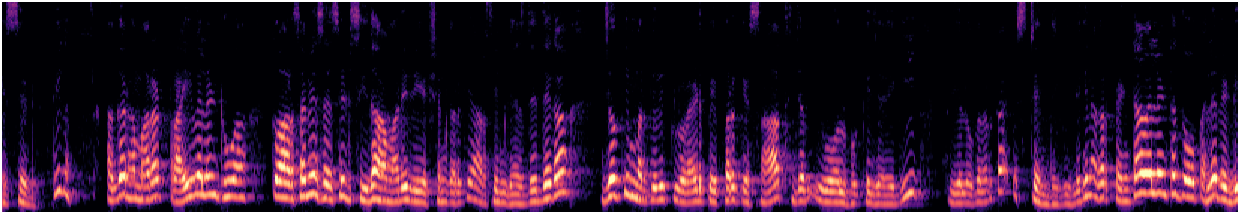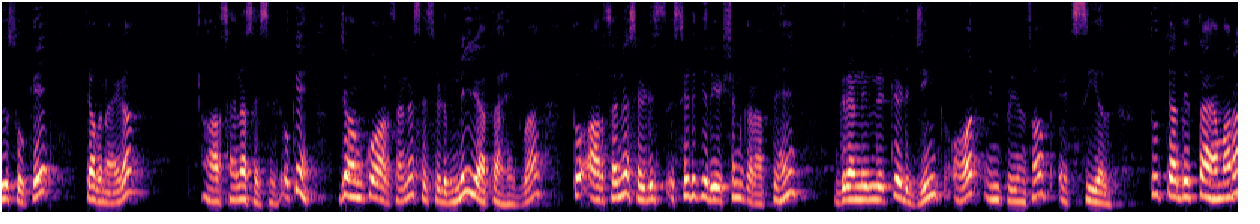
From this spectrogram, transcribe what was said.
एसिड, ठीक है? अगर हमारा ट्राईवेलेंट हुआ तो आर्सेनस एसिड सीधा हमारी रिएक्शन करके आर्सिन गैस दे देगा, जो कि मर्क्यूरी क्लोराइड पेपर के साथ जब इवॉल्व होकर जाएगी तो येलो कलर का स्टेन देगी। लेकिन अगर पेंटावेलेंट है तो वो पहले रिड्यूस होकर क्या बनाएगा? आर्सेनस एसिड ओके जब हमको आर्सेनस एसिड मिल जाता है एक बार तो आर्सेनस एसिड की रिएक्शन कराते हैं ग्रेनुलेटेड जिंक और इन प्रेजेंस ऑफ़ एचसीएल तो क्या देता है हमारा?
